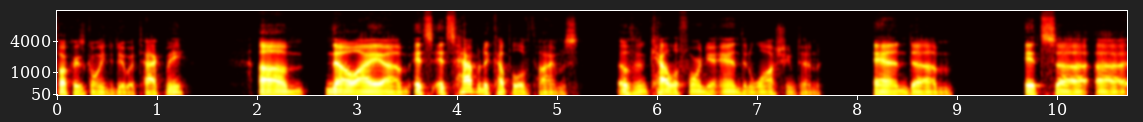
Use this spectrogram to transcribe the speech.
fuckers going to do? Attack me? Um, no, I um, it's it's happened a couple of times, both in California and in Washington, and um, it's uh uh,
